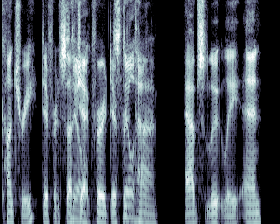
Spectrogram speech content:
country. Different subject still, for a different time. Have. Absolutely. And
